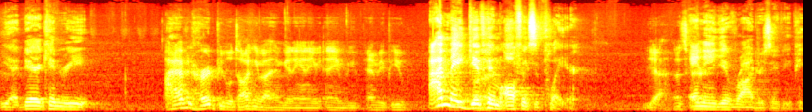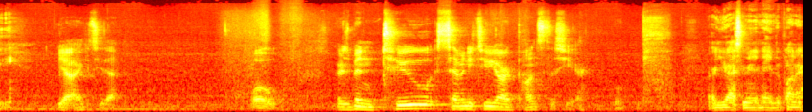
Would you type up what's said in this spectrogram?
Yeah. Derrick Henry. I haven't heard people talking about him getting any, any MVP. I may give him offensive player Yeah, that's fair. and then give Rodgers MVP. Yeah, I can see that. Whoa. There's been two 72 yard punts this year. Are you asking me to name the punter?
